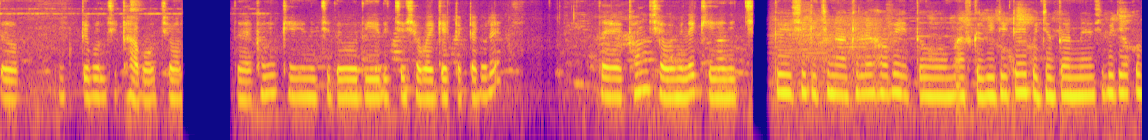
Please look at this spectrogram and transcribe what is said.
তো ওকে বলছি, খাব, চল। তো এখন খেয়ে নিচ্ছি, তো দিয়ে দিচ্ছে সবাইকে একটা একটা করে। তো এখন সবাই মিলে খেয়ে নিচ্ছি। তো এসে কিছু না খেলে হবে, তো আজকের ভিডিওটা এই পর্যন্ত। নেক্সট ভিডিও খুব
